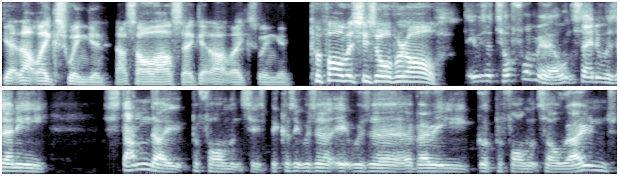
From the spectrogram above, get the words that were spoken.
Get that leg swinging. That's all I'll say. Get that leg swinging. Performances overall. It was a tough one, really. I wouldn't say there was any standout performances because it was a it was a, a very good performance all round.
